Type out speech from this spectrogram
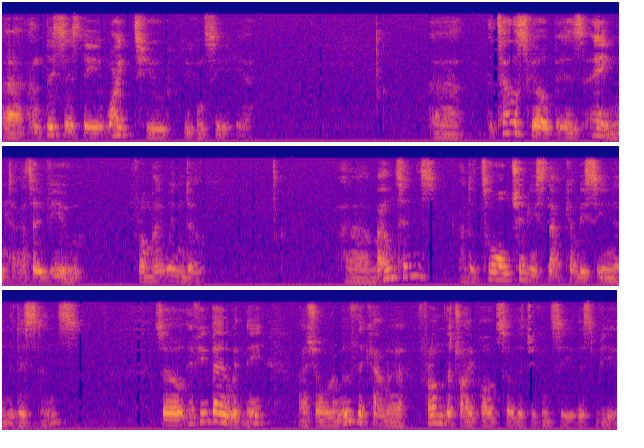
uh, and this is the white tube you can see here. Uh, the telescope is aimed at a view from my window. Uh, mountains and a tall chimney stack can be seen in the distance. So if you bear with me, I shall remove the camera from the tripod so that you can see this view.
